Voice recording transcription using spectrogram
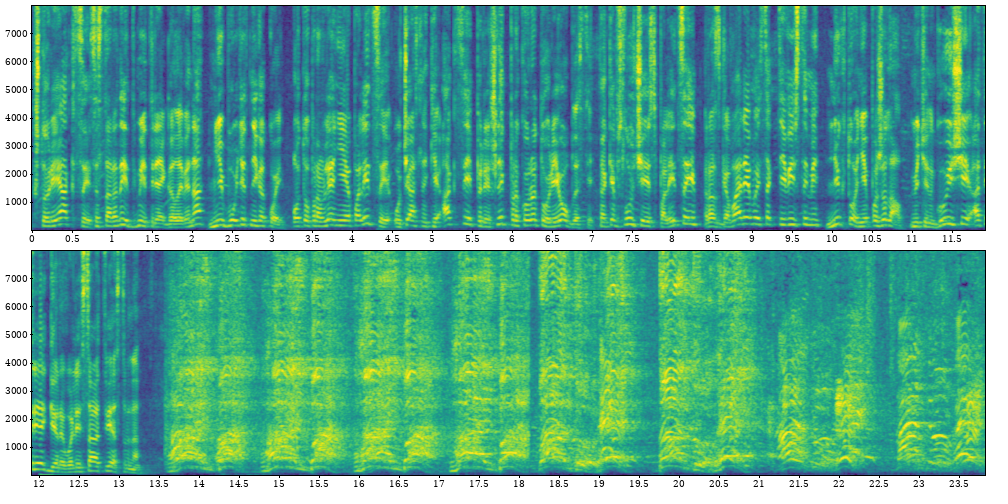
что реакции со стороны Дмитрия Головина не будет никакой. От управления полиции участники акции перешли к прокуратуре области. Как и в случае с полицией, разговаривали разговаривать с активистами никто не пожелал. Митингующие отреагировали соответственно. Ганьба! Ганьба! Ганьба! Ганьба! Банду! Эй! Банду! Эй! Банду! Эй! Банду! Эй!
